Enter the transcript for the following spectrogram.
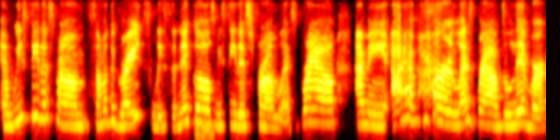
And we see this from some of the greats, Lisa Nichols. Mm-hmm. We see this from Les Brown. I mean, I have heard Les Brown deliver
